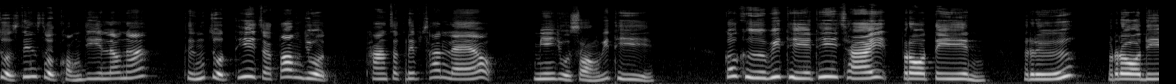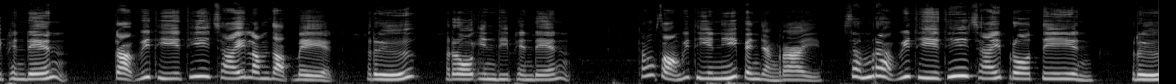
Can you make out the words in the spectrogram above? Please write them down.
จุดสิ้นสุดของยีนแล้วนะ ถึงจุดที่จะต้องหยุด transcription แล้ว มีอยู่ 2 วิธี ก็คือวิธีที่ใช้โปรตีน หรือ row dependent กับวิธีที่ใช้ลำดับเบสหรือ row independent ทั้งสองวิธีนี้เป็นอย่างไรสำหรับวิธีที่ใช้โปรตีน หรือ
